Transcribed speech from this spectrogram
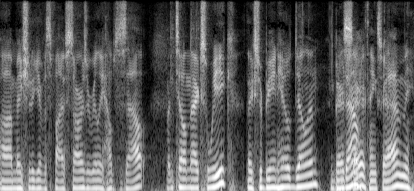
uh, make sure to give us five stars. It really helps us out. Until next week, thanks for being here, Dylan. Bear Yes, down. sir. Thanks for having me.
